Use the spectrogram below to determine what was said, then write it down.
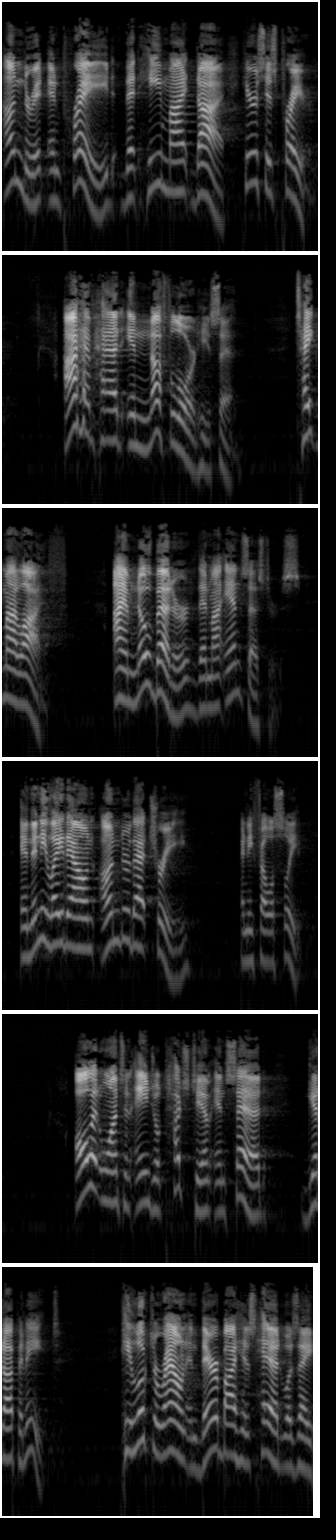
under it, and prayed that he might die. Here's his prayer I have had enough, Lord, he said. Take my life. I am no better than my ancestors. And then he lay down under that tree and he fell asleep. All at once, an angel touched him and said, Get up and eat. He looked around, and there by his head was a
